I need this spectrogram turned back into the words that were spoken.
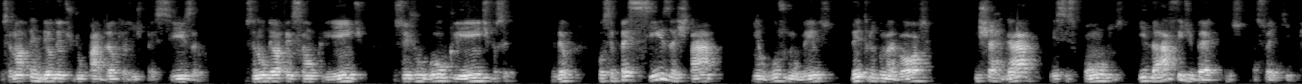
você não atendeu dentro de um padrão que a gente precisa, você não deu atenção ao cliente, você julgou o cliente, você, entendeu? Você precisa estar, em alguns momentos, dentro do negócio, enxergar esses pontos e dar feedback para a sua equipe,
